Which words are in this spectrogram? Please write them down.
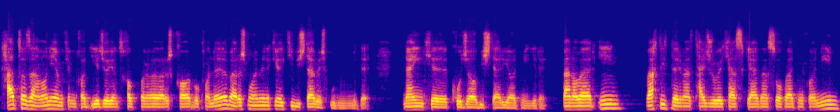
حتی زمانی هم که می‌خواد یه جایی انتخاب کنه و براش کار بکنه براش مهم اینه که کی بیشتر بهش پول میده. نه اینکه کجا بیشتر یاد می‌گیره. بنابراین وقتی داریم از تجربه کسب کردن صحبت می‌کنیم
